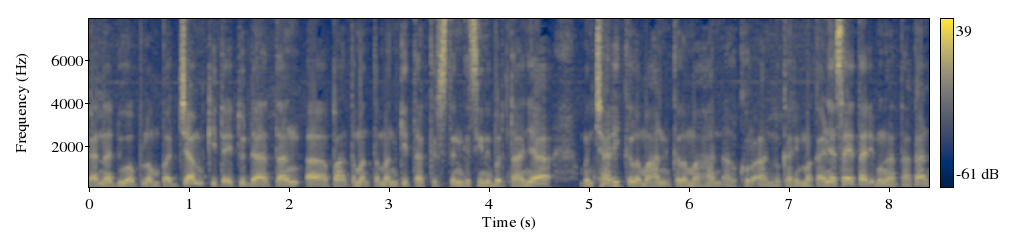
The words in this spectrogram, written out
karena 24 jam kita itu datang uh, apa teman-teman kita Kristen ke sini bertanya mencari kelemahan-kelemahan Al-Qur'anul Karim. Makanya saya tadi mengatakan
